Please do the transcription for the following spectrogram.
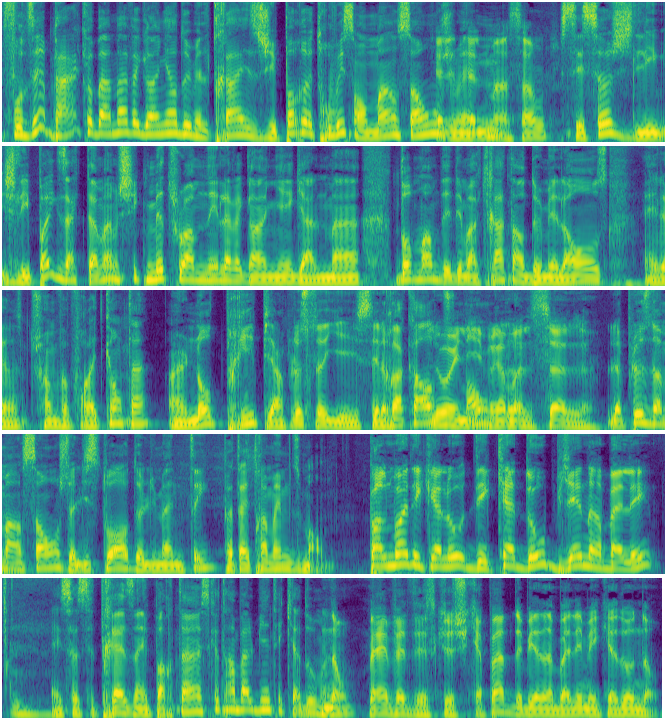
Faut dire, Barack Obama avait gagné en 2013. J'ai pas retrouvé son mensonge. Mais- mensonge? C'est ça, je l'ai, je l'ai pas exactement. Je sais que Mitt Romney l'avait gagné également. D'autres membres des démocrates en 2011. Et là, Trump va pouvoir être content. Un autre prix. Puis en plus, là, c'est le record Là, du il est vraiment là. le seul. Le plus de mensonges de l'histoire de l'humanité. Peut-être même du monde. Parle-moi des cadeaux, des cadeaux bien emballés. Et ça, c'est très important. Est-ce que tu emballes bien tes cadeaux? Non. Ben, en fait, est-ce que je suis capable de bien emballer mes cadeaux? Non.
